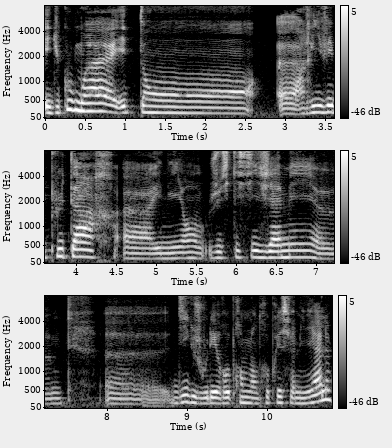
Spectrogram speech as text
Et du coup, moi, étant euh, arrivé plus tard euh, et n'ayant jusqu'ici jamais euh, dit que je voulais reprendre l'entreprise familiale,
